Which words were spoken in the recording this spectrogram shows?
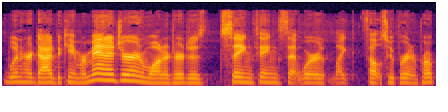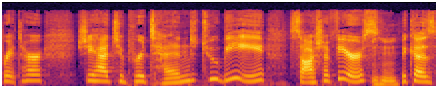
when her dad became her manager and wanted her to sing things that were like felt super inappropriate to her, she had to pretend to be Sasha Fierce Mm-hmm. because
